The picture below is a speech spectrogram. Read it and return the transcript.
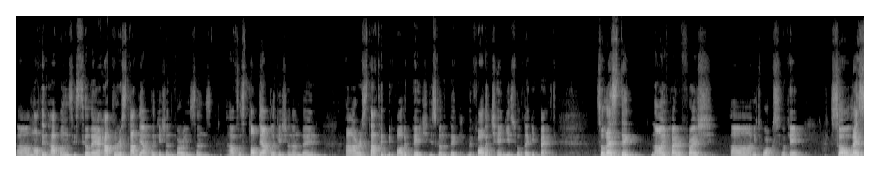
Uh, nothing happens, it's still there. I have to restart the application, for instance. I have to stop the application and then uh, restart it before the page is going to take, before the changes will take effect. So let's take, now if I refresh, uh, it works, okay? So let's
